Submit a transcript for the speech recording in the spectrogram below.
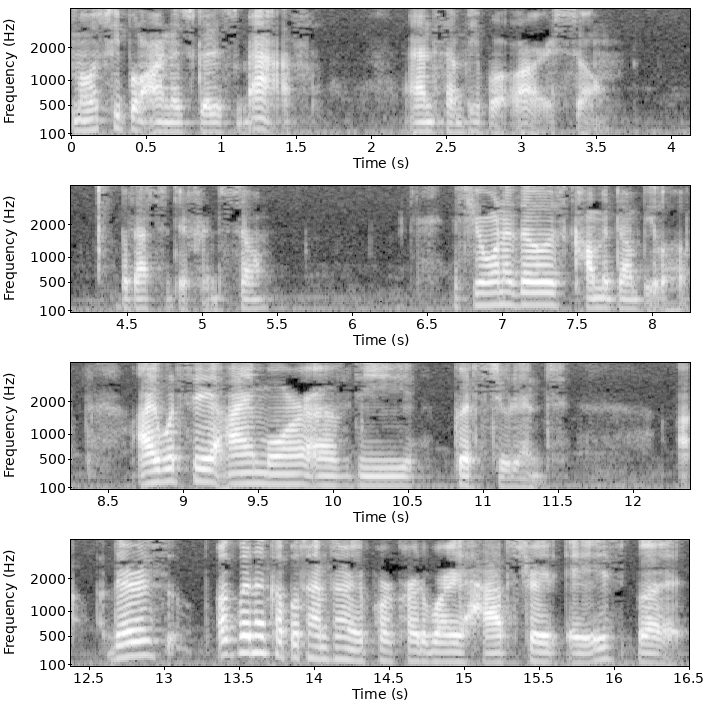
most people aren't as good as math and some people are, so, but that's the difference. So if you're one of those, comment down below. I would say I'm more of the good student there's I've been a couple times on my report card where I had straight A's, but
